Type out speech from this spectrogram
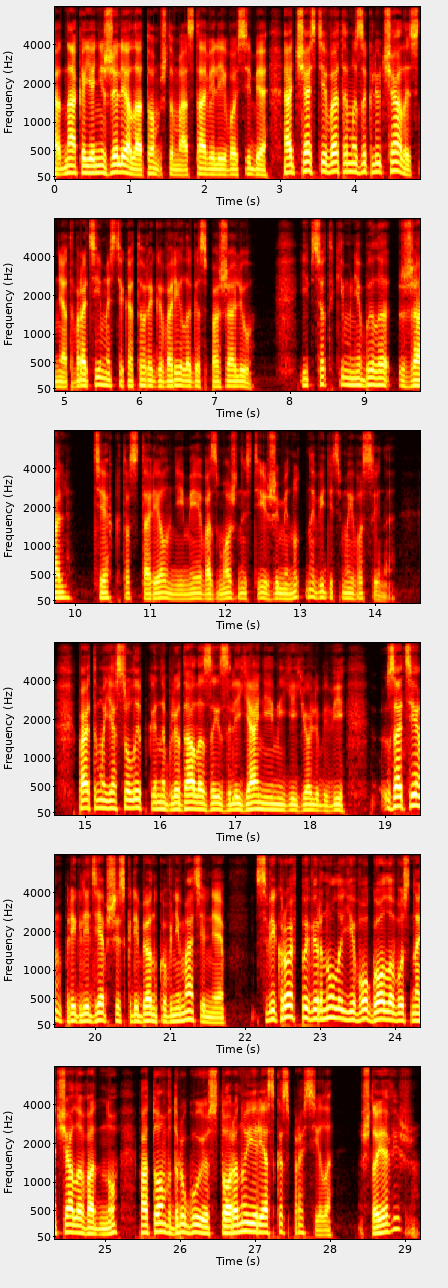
Однако я не жалела о том, что мы оставили его себе. Отчасти в этом и заключалась неотвратимость, о которой говорила госпожа Лю. И все-таки мне было жаль тех, кто старел, не имея возможности ежеминутно видеть моего сына. Поэтому я с улыбкой наблюдала за излияниями ее любви. Затем, приглядевшись к ребенку внимательнее, свекровь повернула его голову сначала в одну, потом в другую сторону и резко спросила, «Что я вижу?»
